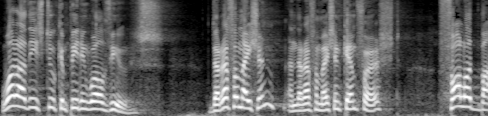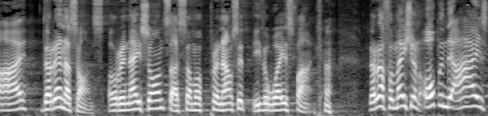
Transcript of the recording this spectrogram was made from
What are these two competing worldviews? The Reformation, and the Reformation came first, followed by the Renaissance, or Renaissance, as some of pronounce it. Either way is fine. the Reformation opened the eyes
